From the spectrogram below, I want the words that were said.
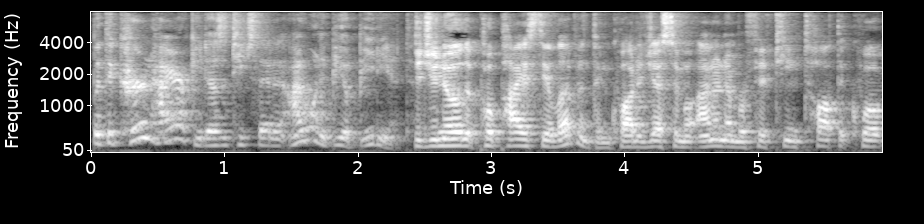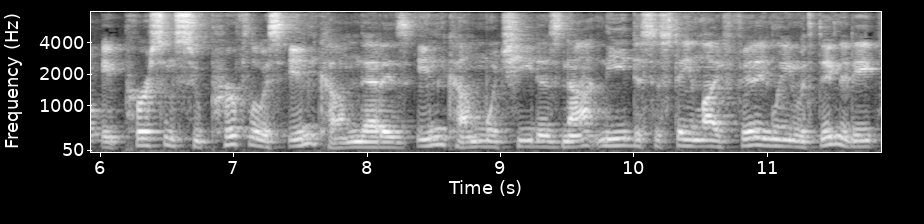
But the current hierarchy doesn't teach that, and I want to be obedient. Did you know that Pope Pius XI in Quadragesimo Anno number 15 taught that, quote, a person's superfluous income, that is, income which he does not need to sustain life fittingly and with dignity,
